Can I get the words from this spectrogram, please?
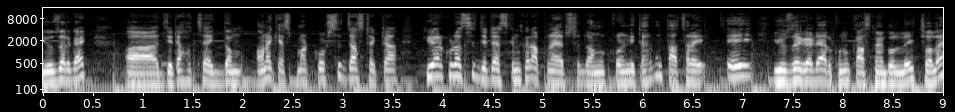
ইউজার গাইড যেটা হচ্ছে একদম অনেক স্মার্ট করছে। জাস্ট একটা কিউআর কোড আছে যেটা স্ক্যান করে আপনার অ্যাপসটা ডাউনলোড করে নিতে পারবেন। তাছাড়া এই ইউজার গাইডে আর কোনো কাজ নাই বললেই চলে।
